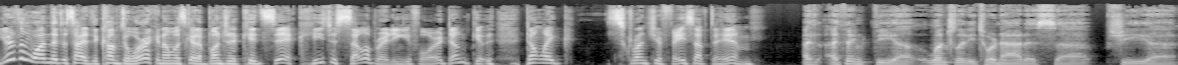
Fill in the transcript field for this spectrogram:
You're the one that decided to come to work and almost get a bunch of kids sick. He's just celebrating you for it. Don't give, don't like scrunch your face up to him. I I think the uh, lunch lady Tornadus, uh, she, uh,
